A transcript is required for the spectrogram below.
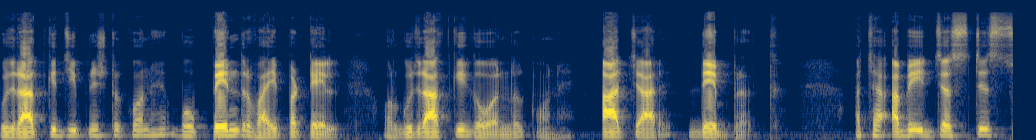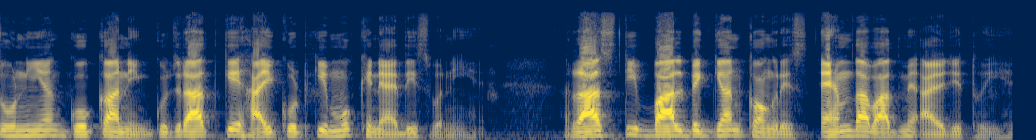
गुजरात के चीफ मिनिस्टर कौन है? भूपेंद्र भाई पटेल। और गुजरात के गवर्नर कौन है? आचार्य देवव्रत। अच्छा अभी जस्टिस सोनिया गोकानी गुजरात के हाईकोर्ट की मुख्य न्यायाधीश बनी है। राष्ट्रीय बाल विज्ञान कांग्रेस अहमदाबाद में आयोजित हुई है।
